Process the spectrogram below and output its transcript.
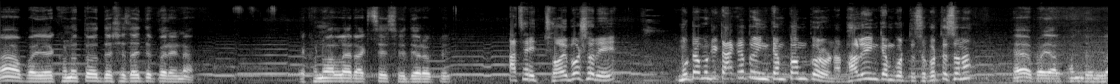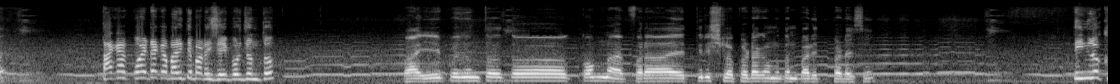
না ভাই এখনও তো দেশে যাইতে পারি না। এখনও আল্লাহ রাখছে সৌদি আরবে। আচ্ছা এই ছয় বছরে মোটামুটি টাকা তো ইনকাম কম করো না ভালো ইনকাম করতেছো করতেছো না? হ্যাঁ ভাই আলহামদুলিল্লাহ। টাকা কয় টাকা বাড়িতে পাঠাইছো এই পর্যন্ত? ভাই এই পর্যন্ত তো কম না প্রায় তিরিশ লক্ষ টাকার মতন বাড়িতে পাঠাইছি। তিন লক্ষ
